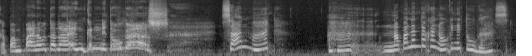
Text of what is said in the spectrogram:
Kapampanaw dalaeng kan nito gas. Saan, Mat? Ah, napananda ka no, kinitugas?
